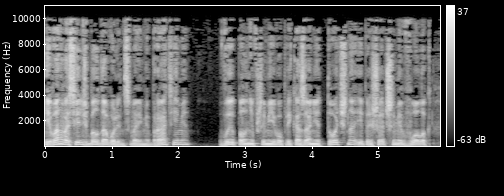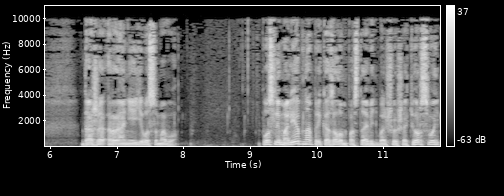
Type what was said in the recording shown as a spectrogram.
Иван Васильевич был доволен своими братьями, выполнившими его приказание точно и пришедшими в Волок даже ранее его самого. После молебна приказал он поставить большой шатер свой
